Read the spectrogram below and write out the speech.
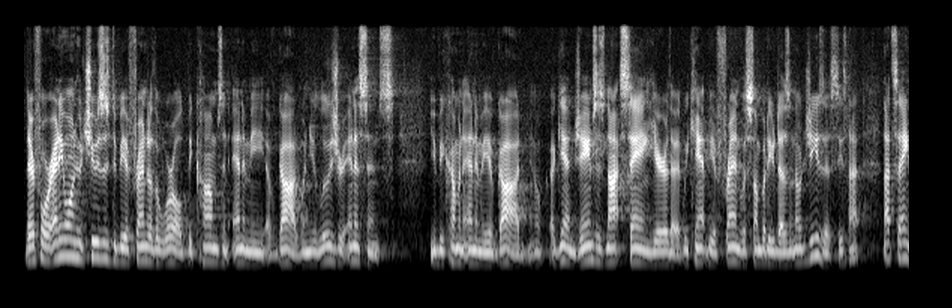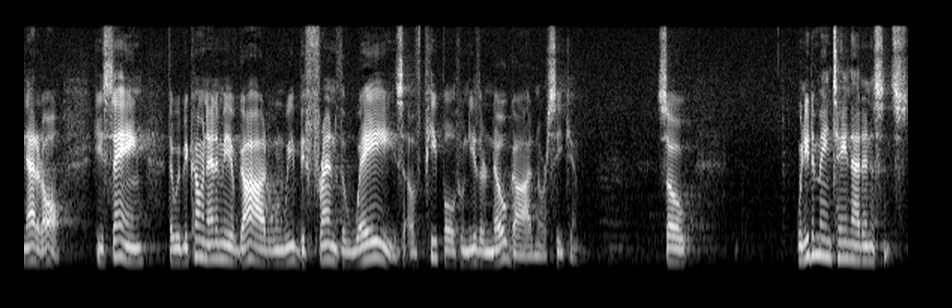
Therefore, anyone who chooses to be a friend of the world becomes an enemy of God. When you lose your innocence, you become an enemy of God. You know, again, James is not saying here that we can't be a friend with somebody who doesn't know Jesus. He's not, not saying that at all. He's saying that we become an enemy of God when we befriend the ways of people who neither know God nor seek Him. So, we need to maintain that innocence.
